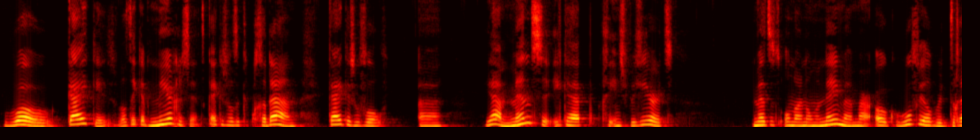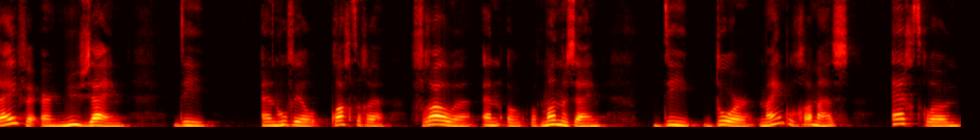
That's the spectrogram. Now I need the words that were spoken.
Wow, kijk eens wat ik heb neergezet. Kijk eens wat ik heb gedaan. Kijk eens hoeveel uh, ja, mensen ik heb geïnspireerd met het online ondernemen, maar ook hoeveel bedrijven er nu zijn die en hoeveel prachtige vrouwen en ook wat mannen zijn die door mijn programma's echt gewoon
